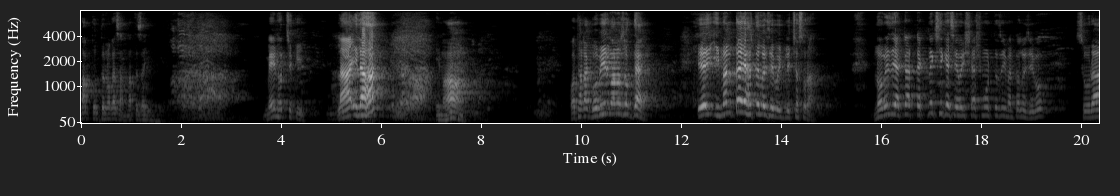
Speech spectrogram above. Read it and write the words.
বাপ পুদ্র নগা জান্নাতে যাই। মেন হচ্ছে কি? লা ইলাহা ইমান। কথাটা গভীর মনোযোগ দেন। এই ইমানটাই হাতে লই যাইব ইবলিচ্ছা সোরা। নবীজি একটা টেকনিক শিখেছে, ওই শেষ মুহূর্তে যে ইমানটা লই যাইব সুরা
